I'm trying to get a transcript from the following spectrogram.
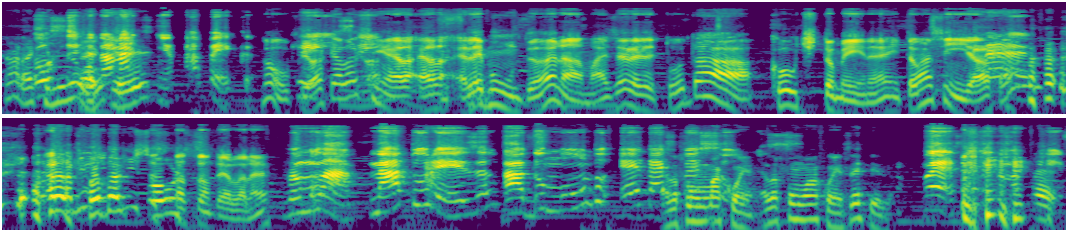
Caraca, Ou que seja, tá peca. Não, o Que pior é que ela, assim, ela, ela, ela é mundana, mas ela é toda coach também, né? Então, assim, ela tá, É, ela tá Toda difícil a coach. situação dela, né? vamos lá. Natureza, a do mundo e das Ela fuma pessoas. maconha, ela fuma maconha, certeza. É, certeza, maconha.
